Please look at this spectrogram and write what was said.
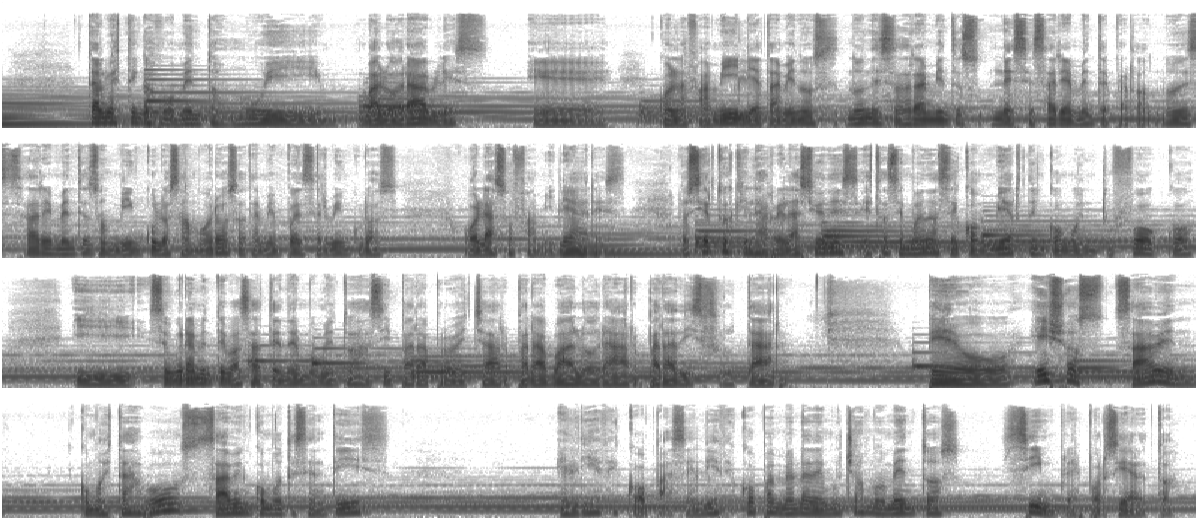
Tal vez tengas momentos muy valorables eh, con la familia, también no, necesariamente, necesariamente, perdón, no necesariamente son vínculos amorosos, también pueden ser vínculos o lazos familiares. Lo cierto es que las relaciones esta semana se convierten como en tu foco y seguramente vas a tener momentos así para aprovechar, para valorar, para disfrutar. Pero ellos saben cómo estás vos, saben cómo te sentís. El 10 de copas, el 10 de copas me habla de muchos momentos simples, por cierto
